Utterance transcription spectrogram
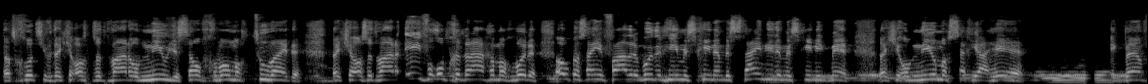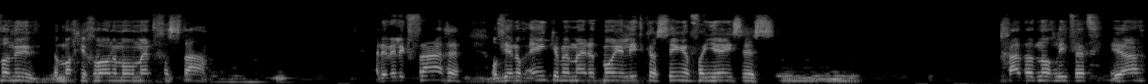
dat God je, dat je als het ware opnieuw jezelf gewoon mag toewijden. Dat je als het ware even opgedragen mag worden. Ook al zijn je vader en moeder hier misschien en bestaan die er misschien niet meer. Dat je opnieuw mag zeggen, ja Heer, ik ben van u. Dan mag je gewoon een moment gaan staan. En dan wil ik vragen of jij nog één keer met mij dat mooie lied kan zingen van Jezus. Gaat dat nog, liefheid? Ja?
